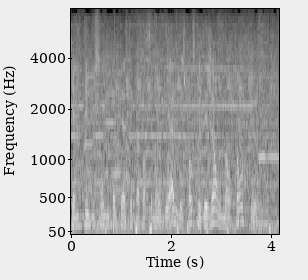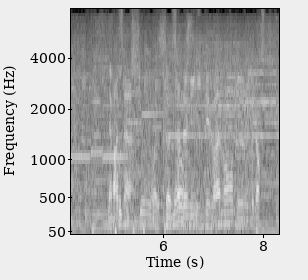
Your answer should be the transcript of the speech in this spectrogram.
Qualité du son du podcast n'est pas forcément idéale, mais je pense que déjà on entend que la Ah, ça- production euh, Ça sonore. donne c'est- une idée vraiment de, de leur style.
